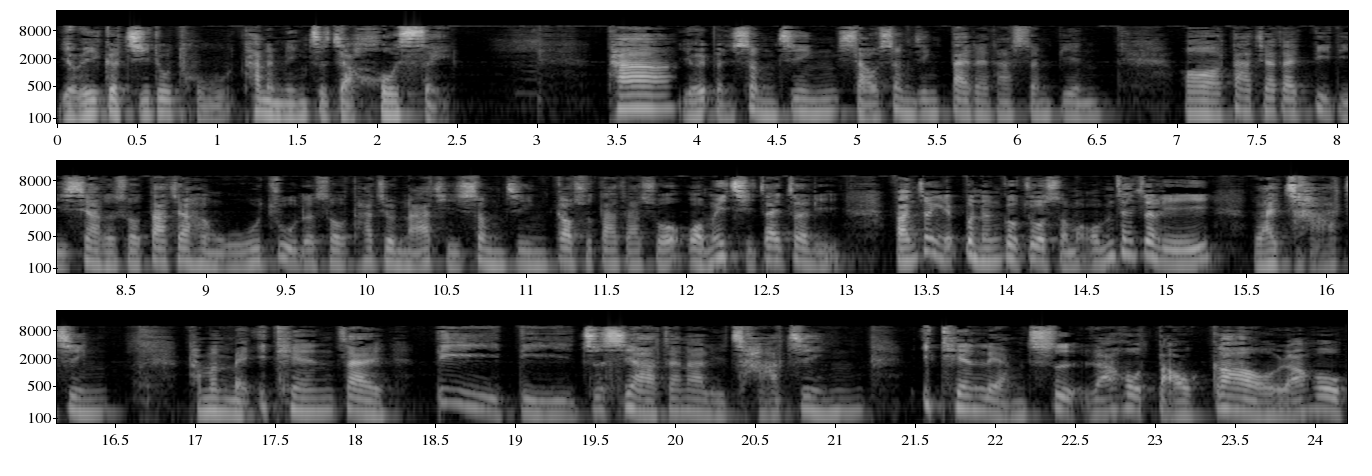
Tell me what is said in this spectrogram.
有一个基督徒，他的名字叫 Jose。他有一本圣经，小圣经带在他身边。哦，大家在地底下的时候，大家很无助的时候，他就拿起圣经，告诉大家说：“我们一起在这里，反正也不能够做什么，我们在这里来查经。”他们每一天在地底之下，在那里查经，一天两次，然后祷告，然后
